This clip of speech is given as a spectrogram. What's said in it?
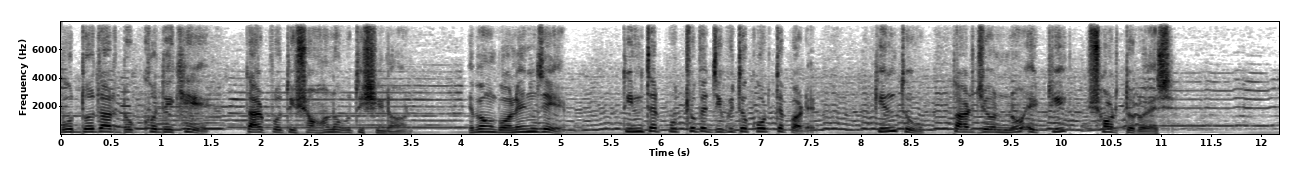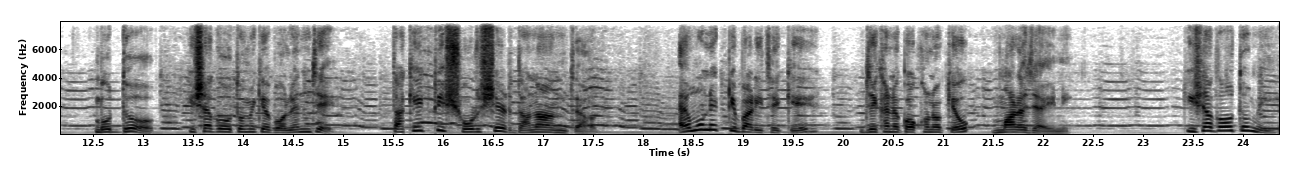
বুদ্ধ তার দুঃখ দেখে তার প্রতি সহানুভূতিশীল হন এবং বলেন যে, তিনি তার পুত্রকে জীবিত করতে পারেন। কিন্তু তার জন্য একটি শর্ত রয়েছে। বুদ্ধ ঈশা গৌতমীকে বলেন যে, তাকে একটি সর্ষের দানা আনতে হবে। এমন একটি বাড়ি থেকে যেখানে কখনো কেউ মারা যায়নি। কিসা গৌতমী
